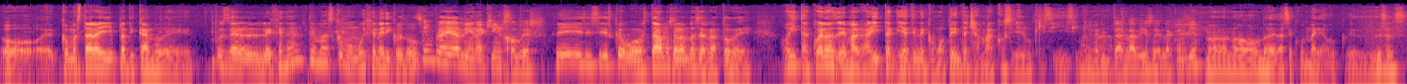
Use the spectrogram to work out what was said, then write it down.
o, eh, como estar ahí platicando de, pues, del, en general temas como muy genéricos, ¿no? Siempre hay alguien a quien joder. Sí, sí, sí, es como estábamos hablando hace rato de, oye, ¿te acuerdas de Margarita que ya tiene como 30 chamacos? Y el Buki, sí, sí. no Margarita, la diosa de la cumbia. No, no, no, una de la secundaria, que- de esas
